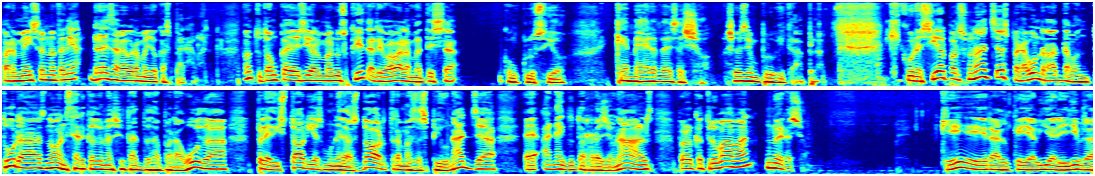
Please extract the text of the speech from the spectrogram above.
per Mason no tenia res a veure amb allò que esperaven. No? Tothom que llegia el manuscrit arribava a la mateixa conclusió. Què merda és això? Això és improvicable. Qui coneixia el personatge esperava un relat d'aventures, no? en cerca d'una ciutat desapareguda, ple d'històries, monedes d'or, trames d'espionatge, eh, anècdotes regionals, però el que trobaven no era això. Què era el que hi havia al llibre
